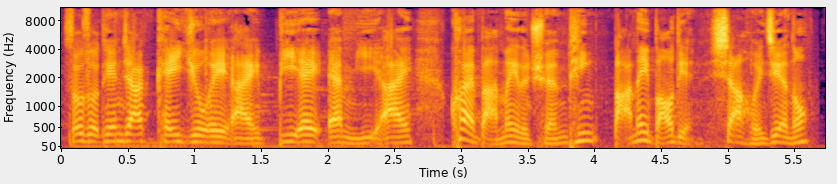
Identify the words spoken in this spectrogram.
搜索添加 K U A I B A M E I，快把妹的全拼，把妹宝典，下回见哦。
